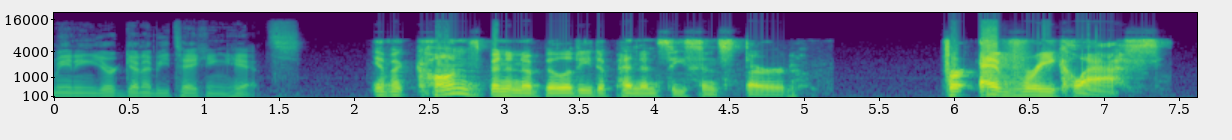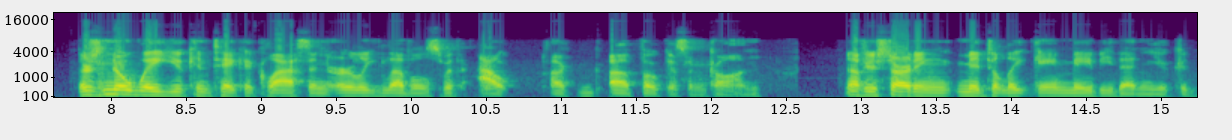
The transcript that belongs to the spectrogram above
meaning you're gonna be taking hits. Yeah, but con's been an ability dependency since third for every class. There's no way you can take a class in early levels without a, a focus in con. Now, if you're starting mid to late game, maybe then you could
